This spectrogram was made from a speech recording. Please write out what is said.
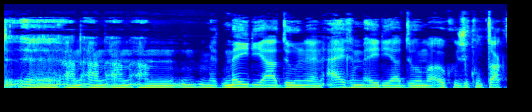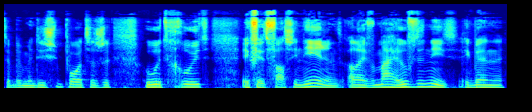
eh, aan, aan, aan, aan met media doen en eigen media doen. Maar ook hoe ze contact hebben met die supporters. Hoe het groeit. Ik vind het fascinerend. Alleen voor mij hoeft het niet. Ik ben...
